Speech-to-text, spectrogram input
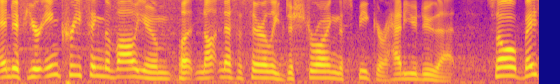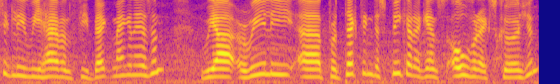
And if you're increasing the volume but not necessarily destroying the speaker, how do you do that? So basically we have a feedback mechanism. We are really uh, protecting the speaker against over excursion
